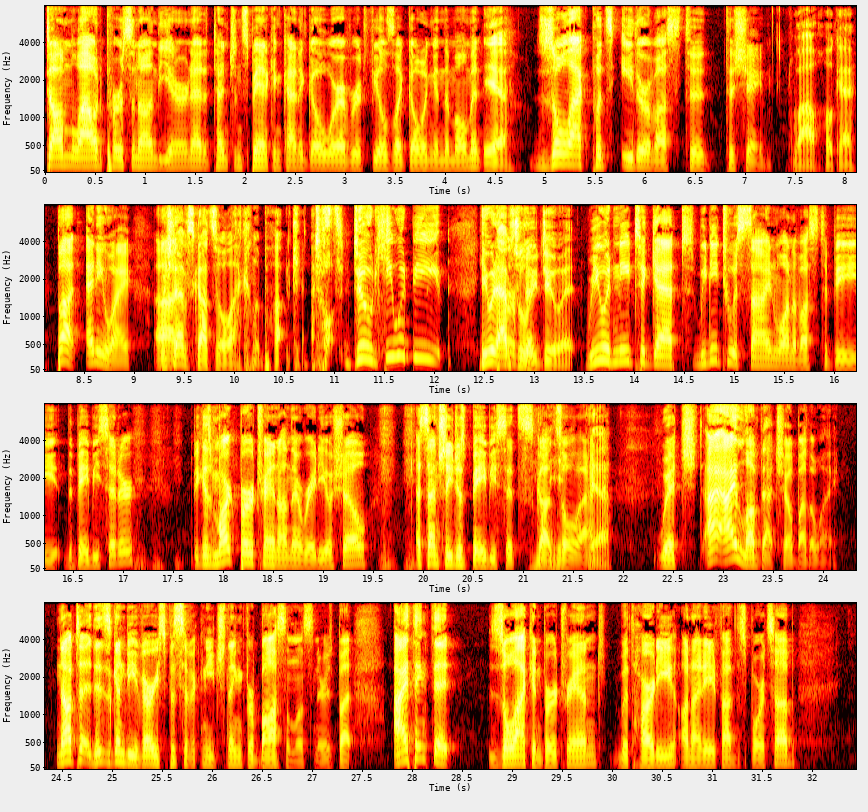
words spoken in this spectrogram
dumb loud person on the internet attention span can kind of go wherever it feels like going in the moment. Yeah. Zolak puts either of us to to shame. Wow. Okay. But anyway, We uh, should have Scott Zolak on the podcast. dude, he would be He would absolutely do it. We would need to get we need to assign one of us to be the babysitter because Marc Bertrand on their radio show essentially just babysits Scott Zolak. Yeah. Which I, I love that show by the way. Not to this is going to be a very specific niche thing for Boston listeners, but I think that Zolak and Bertrand with Hardy on 98.5 The Sports Hub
